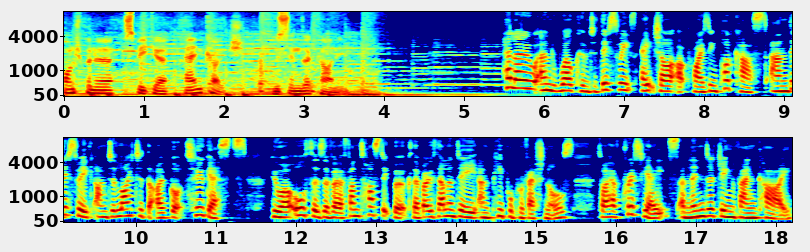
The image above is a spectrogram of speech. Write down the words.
entrepreneur, speaker, and coach, Lucinda Carney. Hello and welcome to this week's HR Uprising podcast. And this week I'm delighted that I've got two guests who are authors of a fantastic book. They're both L&D and people professionals. So I have Chris Yates and Linda Jingfang Cai.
